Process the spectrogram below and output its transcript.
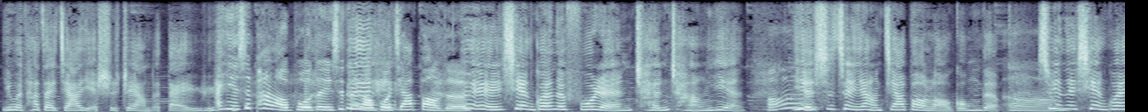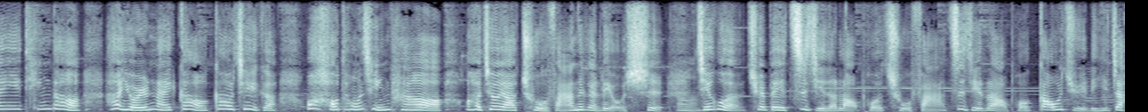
因为他在家也是这样的待遇，啊，也是怕老婆的，也是对老婆家暴的。对，县官的夫人陈长燕也是这样家暴老公的。嗯，所以那县官一听到啊有人来告告这个，哇，好同情他哦，哇，就要处罚那个柳氏，嗯、结果却被自己的老婆处罚，自己的老婆高举离杖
